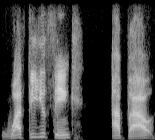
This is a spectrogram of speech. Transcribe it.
what do you think about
